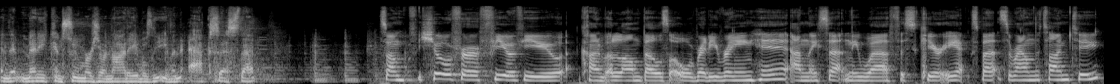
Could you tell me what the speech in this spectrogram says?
and that many consumers are not able to even access that so I'm sure for a few of you, kind of alarm bells are already ringing here, and they certainly were for security experts around the time too.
